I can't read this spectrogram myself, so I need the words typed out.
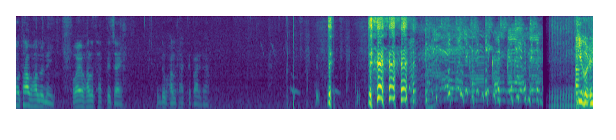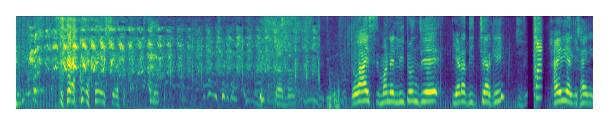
কোথাও ভালো নেই সবাই ভালো থাকতে চায় কিন্তু ভালো থাকতে পারে না। তো গাইস মানে লিটন যে ইয়াটা দিচ্ছে আর কি শায়রি আর কি শায়রি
